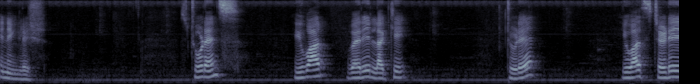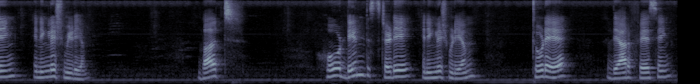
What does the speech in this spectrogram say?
in English. Students, you are very lucky. Today you are studying in English medium. But who didn't study in English medium, today they are facing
